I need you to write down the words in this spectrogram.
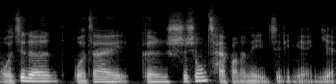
我记得我在跟师兄采访的那一集里面也。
